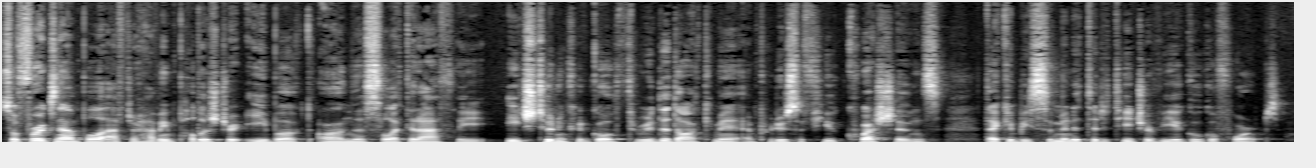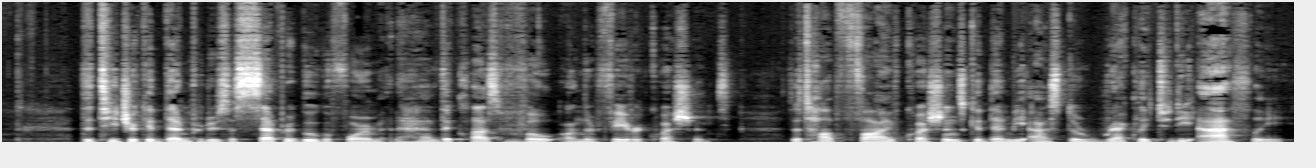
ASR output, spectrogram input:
So, for example, after having published their ebook on the selected athlete, each student could go through the document and produce a few questions that could be submitted to the teacher via Google Forms. The teacher could then produce a separate Google form and have the class vote on their favorite questions. The top five questions could then be asked directly to the athlete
